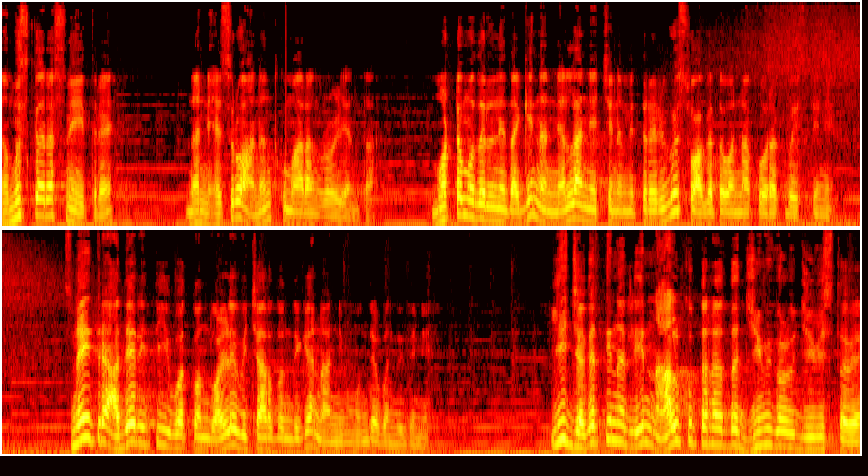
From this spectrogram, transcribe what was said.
ನಮಸ್ಕಾರ ಸ್ನೇಹಿತರೆ, ನನ್ನ ಹೆಸರು ಅನಂತ್ ಕುಮಾರ್ ಅಂಗ್ರೋಳಿ ಅಂತ. ಮೊಟ್ಟ ಮೊದಲನೇದಾಗಿ ನನ್ನೆಲ್ಲ ನೆಚ್ಚಿನ ಮಿತ್ರರಿಗೂ ಸ್ವಾಗತವನ್ನ ಕೋರಕ್ ಬಯಸ್ತೀನಿ. ಸ್ನೇಹಿತರೆ, ಅದೇ ರೀತಿ ಇವತ್ತೊಂದು ಒಳ್ಳೆ ವಿಚಾರದೊಂದಿಗೆ ನಾನು ನಿಮ್ಮ ಮುಂದೆ ಬಂದಿದ್ದೀನಿ. ಈ ಜಗತ್ತಿನಲ್ಲಿ ನಾಲ್ಕು ತರಹದ ಜೀವಿಗಳು ಜೀವಿಸ್ತವೆ.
